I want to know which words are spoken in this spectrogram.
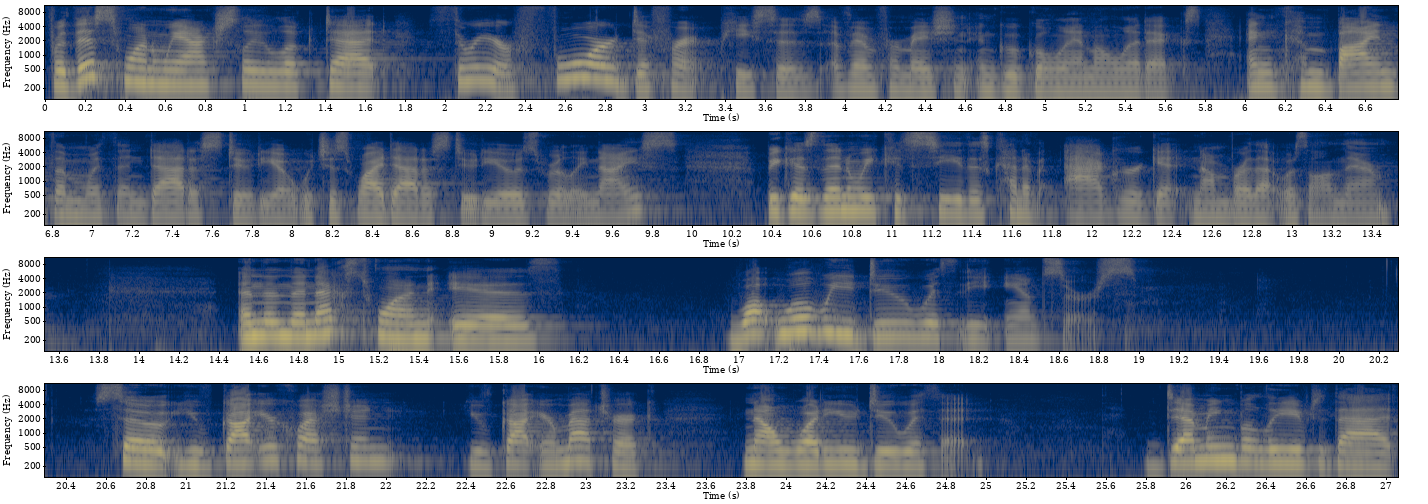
For this one, we actually looked at three or four different pieces of information in Google Analytics and combined them within Data Studio, which is why Data Studio is really nice, because then we could see this kind of aggregate number that was on there. And then the next one is what will we do with the answers? So you've got your question, you've got your metric, now what do you do with it? Deming believed that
